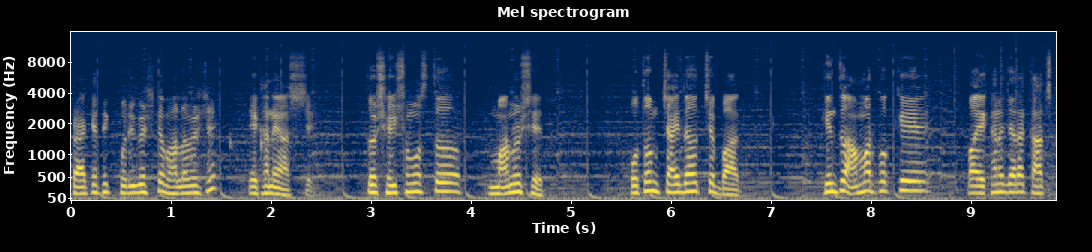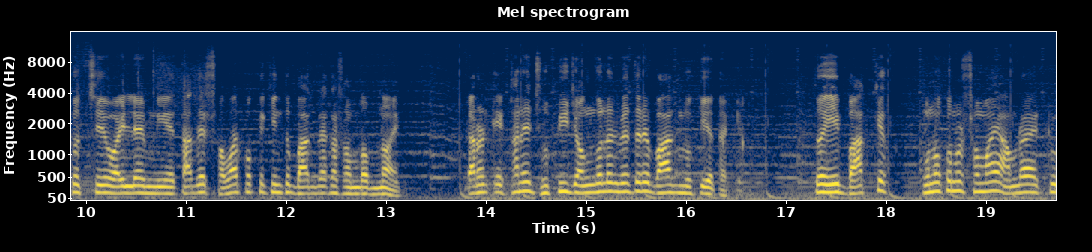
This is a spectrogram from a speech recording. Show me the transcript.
প্রাকৃতিক পরিবেশকে ভালোবেসে এখানে আসছে। তো সেই সমস্ত মানুষের প্রথম চাহিদা হচ্ছে বাঘ। কিন্তু আমার পক্ষে বা এখানে যারা কাজ করছে ওয়াইল্ড লাইফ নিয়ে, তাদের সবার পক্ষে কিন্তু বাঘ দেখা সম্ভব নয়। কারণ এখানে ঝুপি জঙ্গলের ভেতরে বাঘ লুকিয়ে থাকে। তো এই বাঘকে কোনো কোনো সময় আমরা একটু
